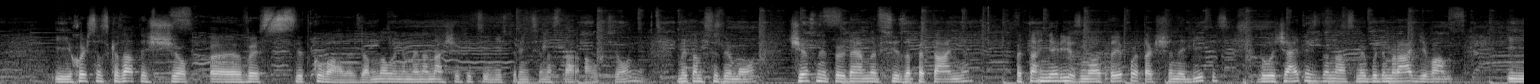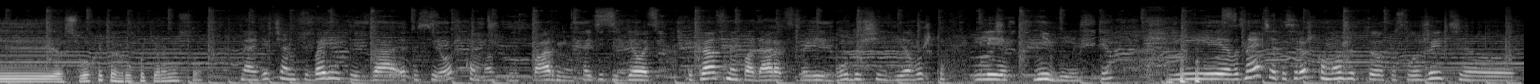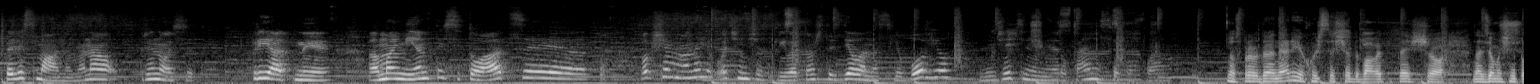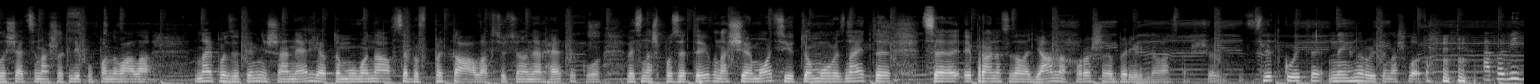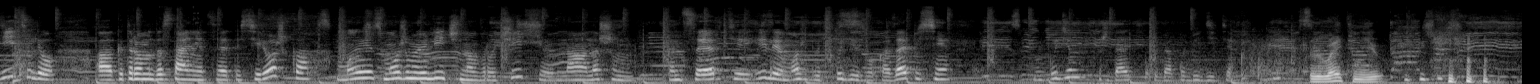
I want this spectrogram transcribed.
І хочеться сказати, щоб е, ви слідкували за обновленнями на нашій офіційній сторінці на Star Аукціоні. Ми там сидимо, чесно відповідаємо на всі запитання, питання різного типу, так що не бійтесь, долучайтесь до нас, ми будемо раді вам. І слухайте групу Тірамісу. Да, девчонки, боритесь за эту сережку, может быть, парню. Хотите сделать прекрасный подарок своей будущей девушке или невесте. И вы знаете, эта сережка может э, послужить э, талисманом. Она приносит приятные э, моменты, ситуации. В общем, она очень счастлива, потому что сделана с любовью, замечательными руками Святослава. Ну, з приводу енергії хочеться ще додати те, що на зйомочній площадці нашого кліпу панувала найпозитивніша енергія, тому вона в себе впитала всю цю енергетику, весь наш позитив, наші емоції. Тому ви знаєте, це як правильно сказала Діана, хороший оберіг для вас. Так що слідкуйте, не ігноруйте наш лот. А победителю, а, которому достанется эта сережка, мы сможем ее лично вручить на нашем концерте или, может быть, в студии звукозаписи. Будем ждать тебя, победитель. We waiting you.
